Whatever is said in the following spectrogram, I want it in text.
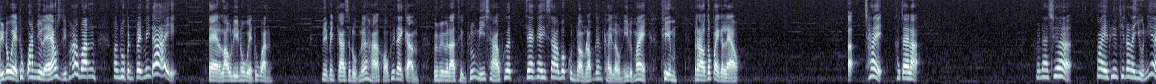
รีโนเวททุกวันอยู่แล้ว45วัน ฟังดูเป็นไปไม่ได้ แต่เรารีโนเวททุกวัน นี่เป็นการสรุปเนื้อหาของพินัยกรรม คุณมีเวลาถึงพรุ่งนี้เช้าเพื่อแจ้งให้ทราบว่าคุณยอมรับเงื่อนไขเหล่านี้หรือไม่ทีมเราต้องไปกันแล้วเออใช่เข้าใจละไม่น่าเชื่อป้าเอพิวคิดอะไรอยู่เนี่ย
